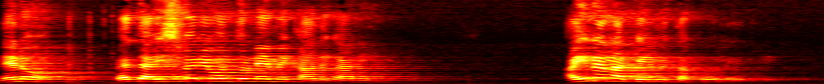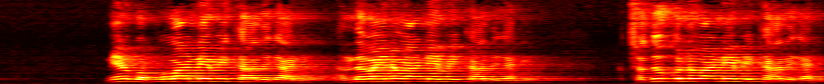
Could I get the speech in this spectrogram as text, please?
నేను పెద్ద ఐశ్వర్యవంతుడేమీ కాదు కానీ అయినా నాకేమీ తక్కువ లేదు. నేను గొప్పవాడినేమీ కాదు కానీ అందమైన వాడినేమీ కాదు కానీ చదువుకున్న వాడినేమీ కాదు కానీ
